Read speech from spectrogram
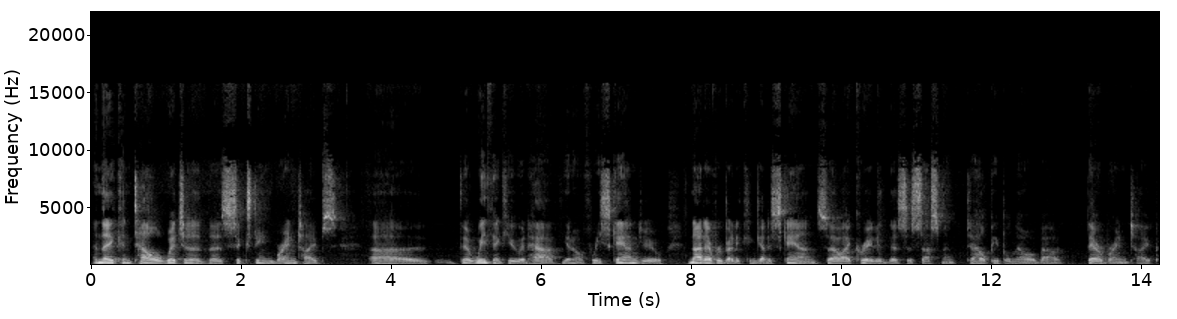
and they can tell which of the 16 brain types uh, that we think you would have. You know, if we scanned you, not everybody can get a scan. So I created this assessment to help people know about their brain type.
